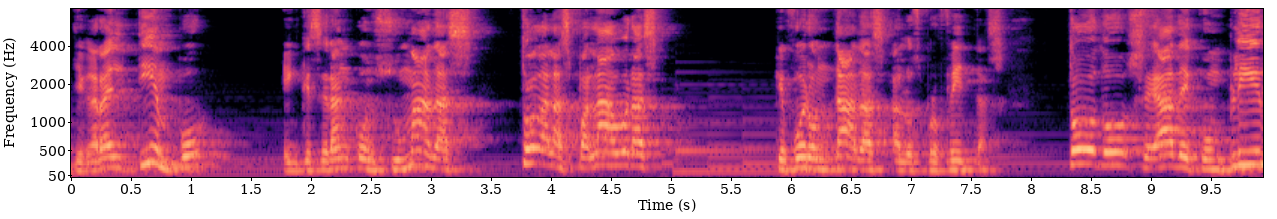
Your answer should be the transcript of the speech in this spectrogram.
Llegará el tiempo en que serán consumadas todas las palabras que fueron dadas a los profetas. Todo se ha de cumplir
